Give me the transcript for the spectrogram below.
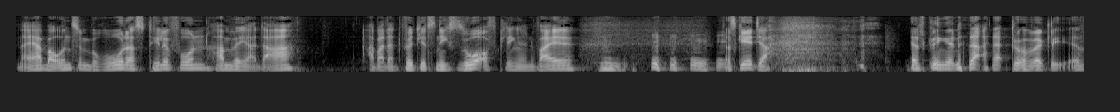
naja, bei uns im Büro, das Telefon haben wir ja da, aber das wird jetzt nicht so oft klingeln, weil das geht ja. Es klingelt in einer Tour wirklich. Es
